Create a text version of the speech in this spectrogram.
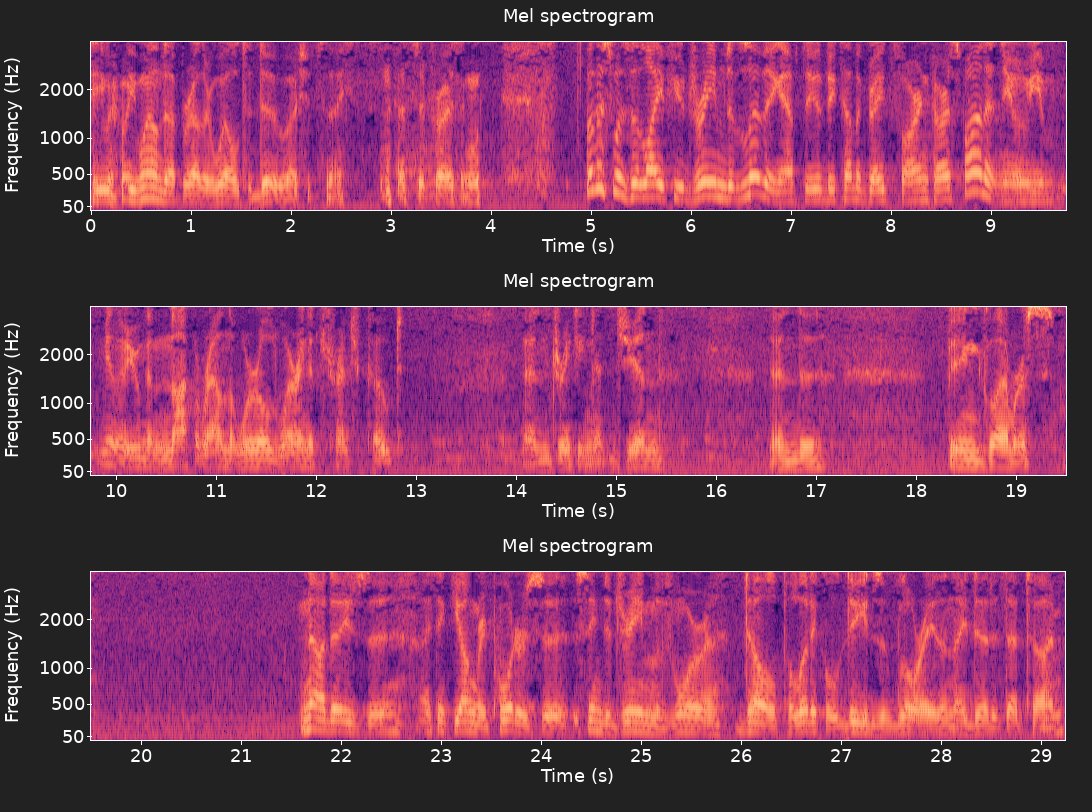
he, he wound up rather well to do, I should say. Not surprisingly. But this was the life you dreamed of living after you'd become a great foreign correspondent. You, you, you know, you were going to knock around the world wearing a trench coat and drinking that gin and uh, being glamorous. Nowadays, uh, I think young reporters uh, seem to dream of more uh, dull political deeds of glory than they did at that time.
